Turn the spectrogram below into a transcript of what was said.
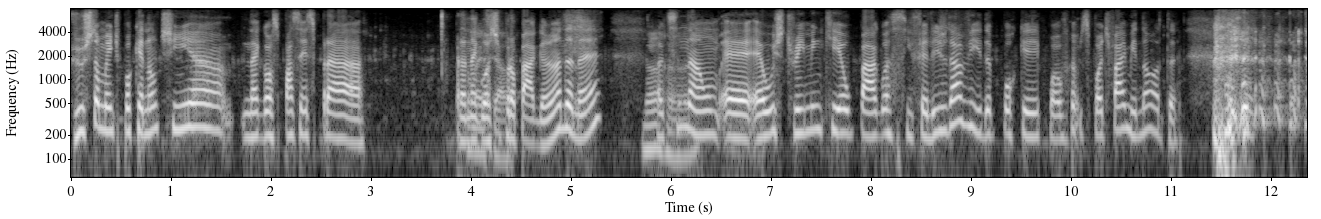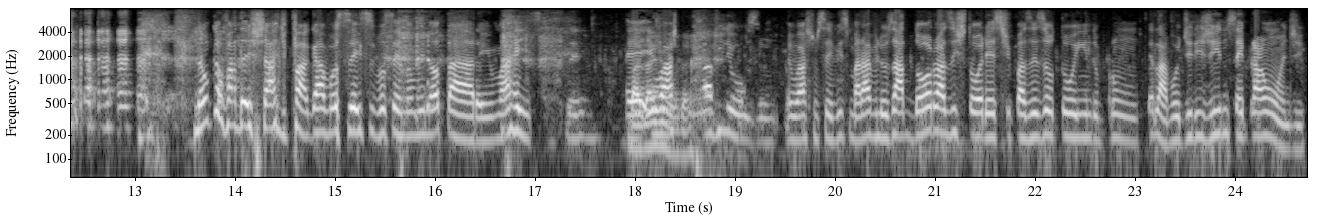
justamente porque não tinha negócio paciência para para negócio de propaganda, né? Uhum. Eu disse, não, é, é, o streaming que eu pago assim, feliz da vida, porque o Spotify me nota. não que eu vá deixar de pagar vocês se vocês não me notarem, mas é, eu acho maravilhoso. Eu acho um serviço maravilhoso. Adoro as histórias, tipo, às vezes eu tô indo para um, sei lá, vou dirigir, não sei para onde.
